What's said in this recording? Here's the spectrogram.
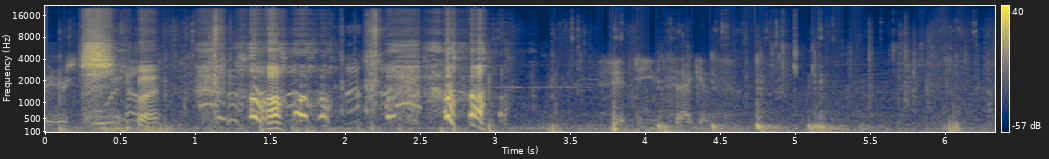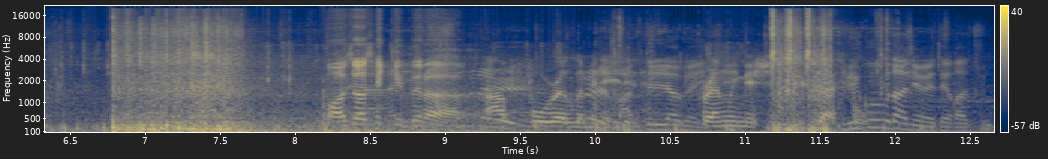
operators. 씨발 15 seconds. 맞아 새끼들아 Op 4 소리를 eliminated. 만들려면 Friendly mission successful. 들고 다녀야 돼가지고.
